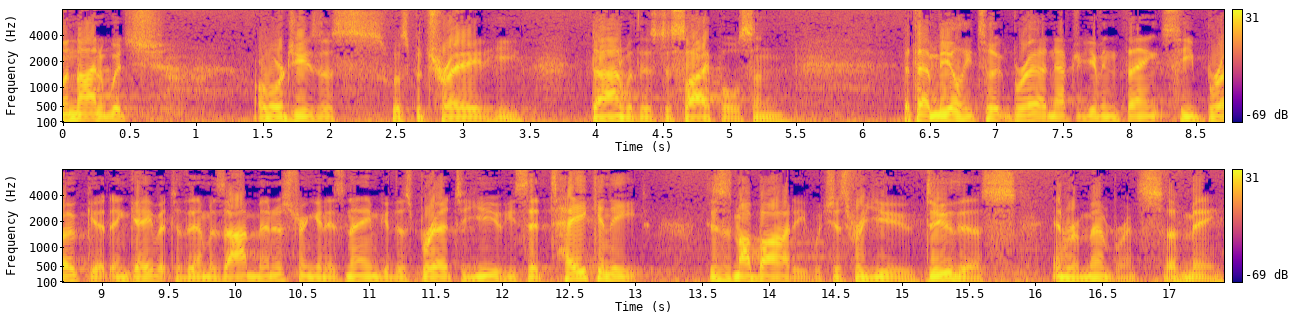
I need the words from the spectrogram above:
The night in which our Lord Jesus was betrayed, he dined with his disciples, and at that meal he took bread, and after giving thanks, he broke it and gave it to them. As I'm ministering in his name, give this bread to you. He said, Take and eat. This is my body, which is for you. Do this in remembrance of me.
